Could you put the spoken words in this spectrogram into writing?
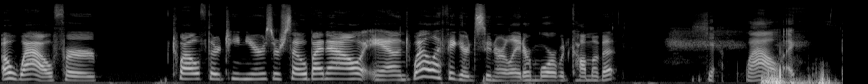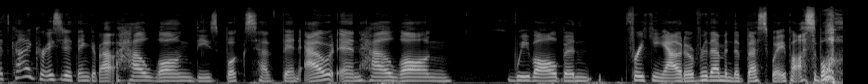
Oh, wow, for 12, 13 years or so by now, and well, I figured sooner or later more would come of it. Yeah. Wow. I, it's kind of crazy to think about how long these books have been out and how long we've all been freaking out over them in the best way possible.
